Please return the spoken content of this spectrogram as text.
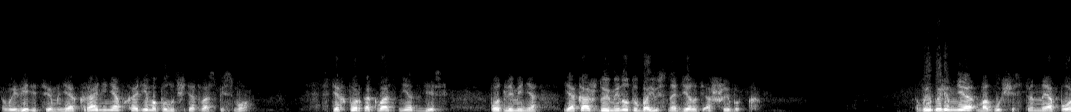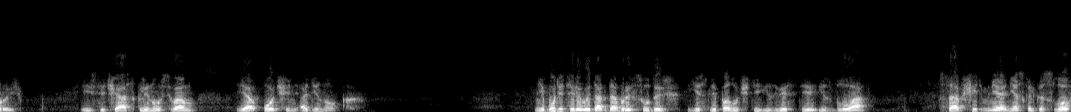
Вы видите, мне крайне необходимо получить от вас письмо. С тех пор, как вас нет здесь, подле меня, я каждую минуту боюсь наделать ошибок. Вы были мне могущественной опорой и сейчас, клянусь вам, я очень одинок. Не будете ли вы так добры, сударь, если получите известие из Блуа, сообщить мне несколько слов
